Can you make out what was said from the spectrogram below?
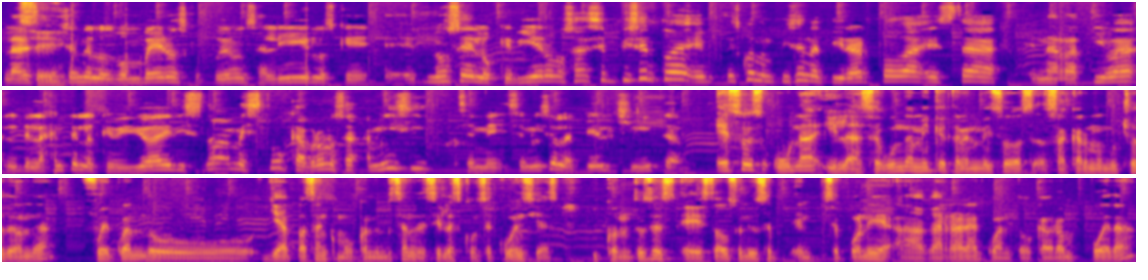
la descripción de los bomberos que pudieron salir, los que, eh, no sé, lo que vieron, o sea, se empiezan toda, eh, es cuando empiezan a tirar toda esta narrativa de la gente lo que vivió ahí, dices, no me estuvo cabrón, o sea, a mí sí se me, se me hizo la piel chinita. Eso es una, y la segunda a mí que también me hizo sacarme mucho de onda, fue cuando ya pasan como cuando empiezan a decir las consecuencias, y cuando entonces eh, Estados Unidos se, em, se, pone a agarrar a cuanto cabrón pueda,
